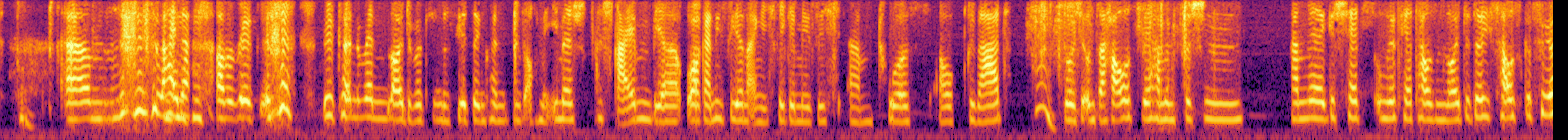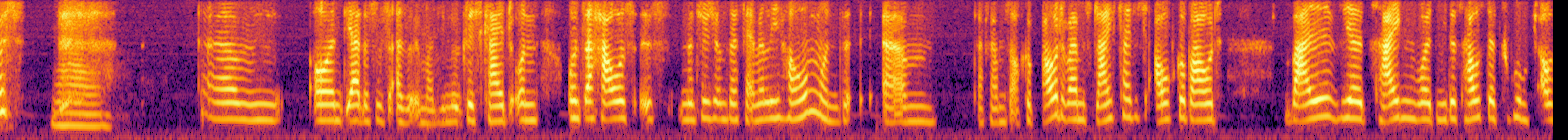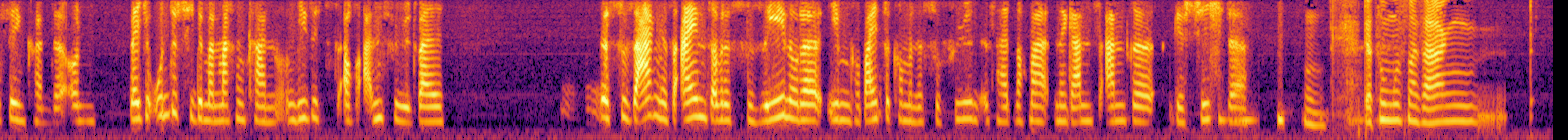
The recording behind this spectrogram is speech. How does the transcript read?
Ähm, leider, aber wir, wir können, wenn Leute wirklich interessiert sind, können sie uns auch eine E-Mail schreiben. Wir organisieren eigentlich regelmäßig ähm, Tours auch privat hm. durch unser Haus. Wir haben inzwischen, haben wir geschätzt, ungefähr 1000 Leute durchs Haus geführt. Wow. Ähm, und ja, das ist also immer die Möglichkeit. Und unser Haus ist natürlich unser Family Home und ähm, dafür haben wir es auch gebaut, aber wir haben es gleichzeitig auch gebaut, weil wir zeigen wollten, wie das Haus der Zukunft aussehen könnte und welche Unterschiede man machen kann und wie sich das auch anfühlt, weil das zu sagen ist eins, aber das zu sehen oder eben vorbeizukommen, das zu fühlen, ist halt nochmal eine ganz andere Geschichte. Hm. Dazu muss man sagen,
